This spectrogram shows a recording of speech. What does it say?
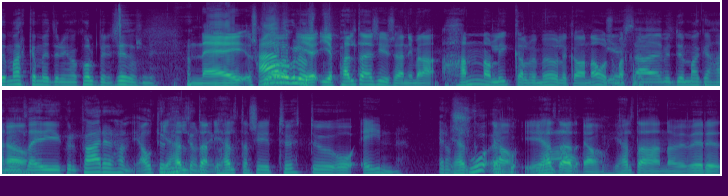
í markamöndunni hjá Kolbini Sigurðssoni Nei, sko, ég, ég pældi aðeins í þessu en ég meina, hann á líka alveg möguleika að ná þessu Ég markmann sagði myndi um Magga, hann Já. er alltaf er í ykkur Hvað er hann? Í 18 ég held, held hann sé í 21 Er hann svo já, ég held að, já, ég held að hann hafi verið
